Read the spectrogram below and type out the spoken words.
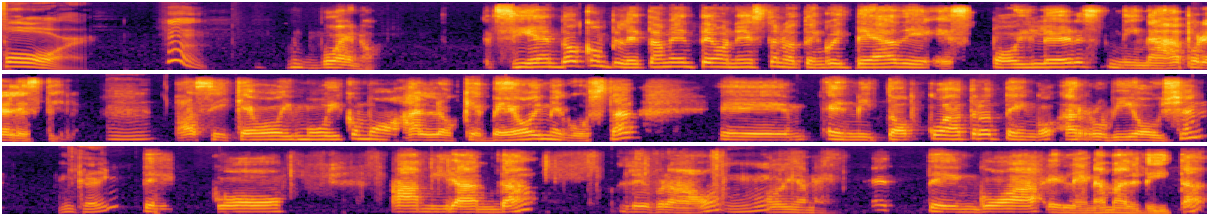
4? Bueno, siendo completamente honesto, no tengo idea de spoilers ni nada por el estilo. Así que voy muy como a lo que veo y me gusta. Eh, en mi top 4 tengo a Ruby Ocean, Ok. tengo a Miranda Lebrao, obviamente. Tengo a Elena Maldita.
